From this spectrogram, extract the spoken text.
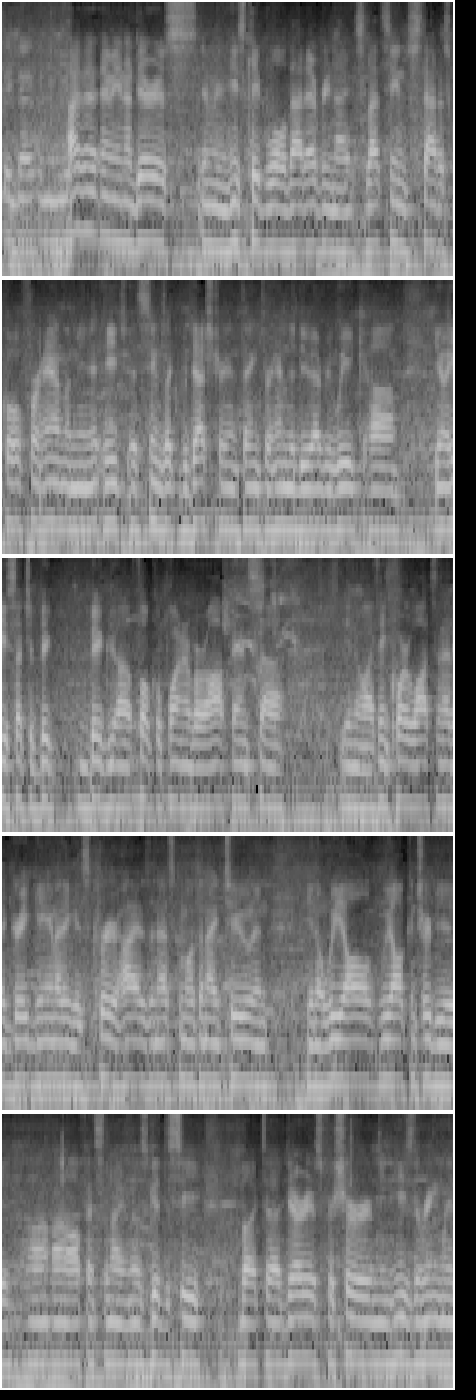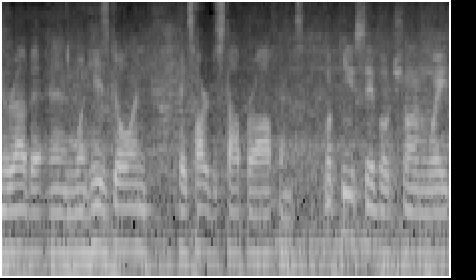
big night when you need. I, I mean, Darius. I mean, he's capable of that every night. So that seems status quo for him. I mean, it, it seems like a pedestrian thing for him to do every week. Um, you know, he's such a big, big uh, focal point of our offense. Uh, you know, I think Cory Watson had a great game. I think his career high as an Eskimo tonight too, and you know, we all we all contributed on, on offense tonight, and it was good to see. But uh, Darius, for sure, I mean, he's the ringleader of it, and when he's going, it's hard to stop our offense. What can you say about Sean Whyte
